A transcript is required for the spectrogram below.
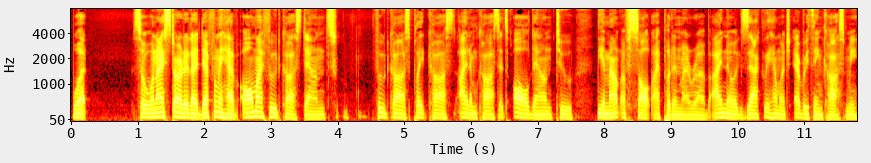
what. So when I started, I definitely have all my food costs down. It's food costs, plate costs, item costs. It's all down to the amount of salt I put in my rub. I know exactly how much everything cost me.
